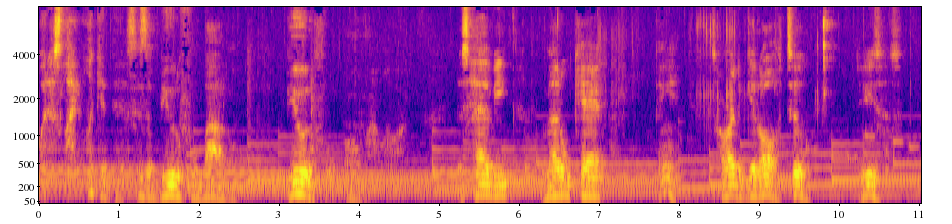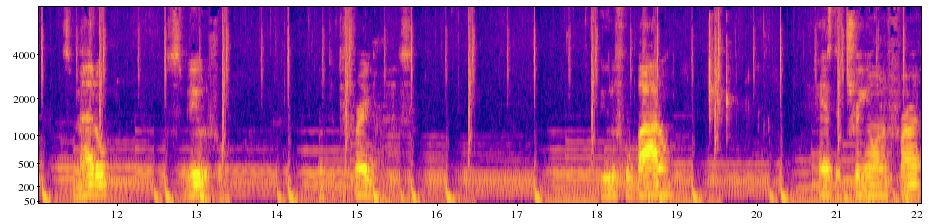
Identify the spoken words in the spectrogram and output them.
what it's like. Look at this. It's a beautiful bottle. Beautiful. Oh my lord. It's heavy, metal cap. Damn, it's hard to get off too. Jesus. It's metal. It's beautiful. Look at the fragrance. Beautiful bottle. Has the tree on the front.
